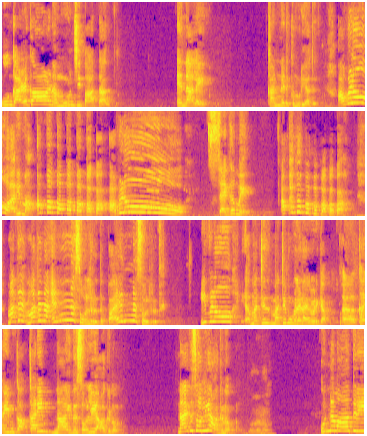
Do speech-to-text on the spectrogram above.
ഉൻ കഴകാണ് മൂഞ്ചി പാത്താൽ. എന്നാലേ? கண் எடுக்க முடியாது. அவ்வளோ அரிமா. அப்பா அவ்வளோ செகமே. அப்பா மத மத நான் என்ன சொல்றதுப்பா? என்ன சொல்றது? இவ்வளோ மற்ற മറ്റേ മൂവിലെ ഡയലോഗ് അടിക്കാം കരീം കരീം നാ ഇത് സൊല്ലി ആകണം നാ ഇത് സൊല്ലി ആകണം உன்ன மாதிரி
